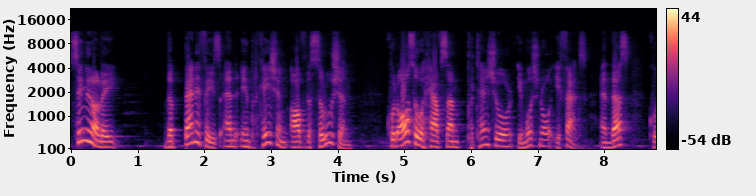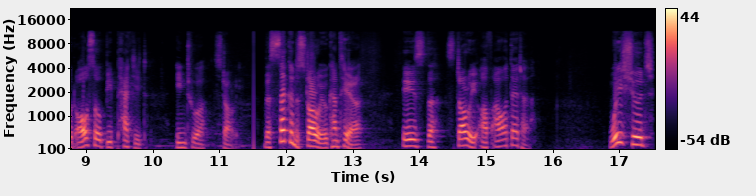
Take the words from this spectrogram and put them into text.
Similarly, the benefits and implication of the solution could also have some potential emotional effects and thus could also be packaged into a story. The second story we can tell is the story of our data. We should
